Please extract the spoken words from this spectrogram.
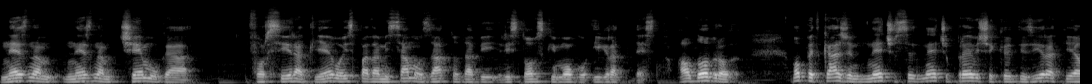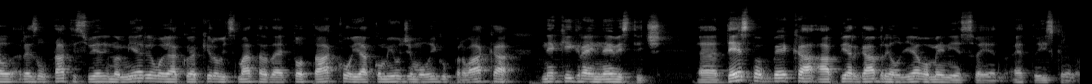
Ne znam, ne znam čemu ga forsirati lijevo, ispada mi samo zato da bi Ristovski mogao igrati desno. Ali dobro, opet kažem, neću, se, neću previše kritizirati jer rezultati su jedino mjerilo i ako Jakirović smatra da je to tako i ako mi uđemo u Ligu prvaka, nek igra i Nevistić E, desnog beka, a Pierre Gabriel lijevo, meni je svejedno, eto, iskreno.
